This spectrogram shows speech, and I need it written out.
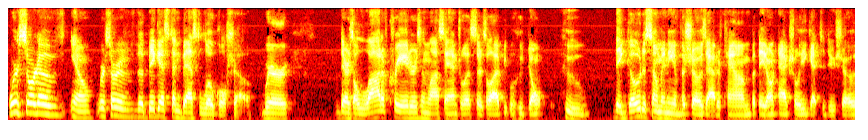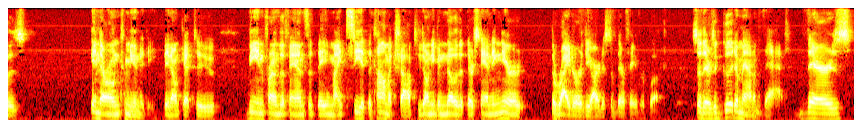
we're sort of you know we're sort of the biggest and best local show. Where there's a lot of creators in Los Angeles. There's a lot of people who don't who they go to so many of the shows out of town, but they don't actually get to do shows in their own community. They don't get to be in front of the fans that they might see at the comic shops who don't even know that they're standing near the writer or the artist of their favorite book. So there's a good amount of that. There's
